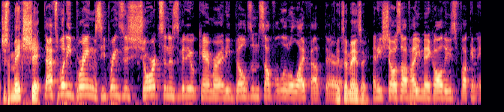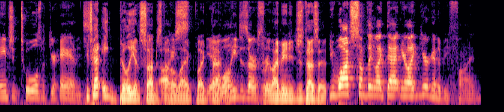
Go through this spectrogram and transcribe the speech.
Just make shit. That's what he brings. He brings his shorts and his video camera, and he builds himself a little life out there. It's amazing. and he shows off how you make all these fucking ancient tools with your hands. He's got eight billion subs Oh, though. he's- Like like yeah, that. well, like, he deserves for- it. I mean, he just does it. You watch something like that, and you're like, you're gonna be fine.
